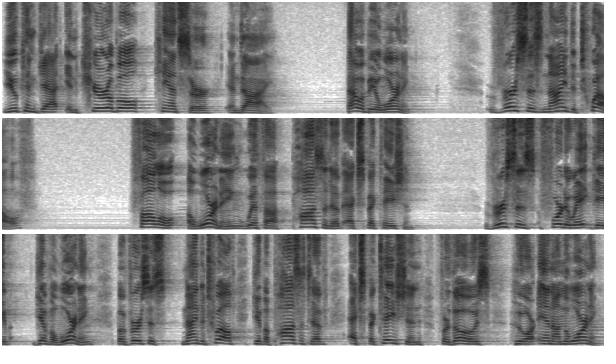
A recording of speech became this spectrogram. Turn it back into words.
you can get incurable cancer and die. That would be a warning. Verses 9 to 12 follow a warning with a positive expectation. Verses 4 to 8 gave, give a warning, but verses 9 to 12 give a positive expectation for those who are in on the warning.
